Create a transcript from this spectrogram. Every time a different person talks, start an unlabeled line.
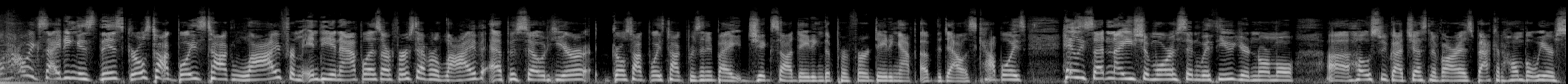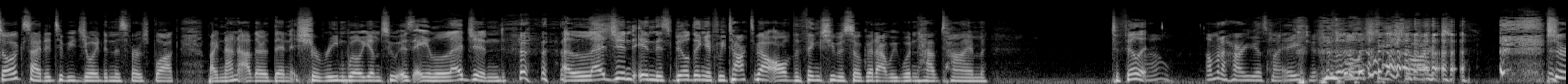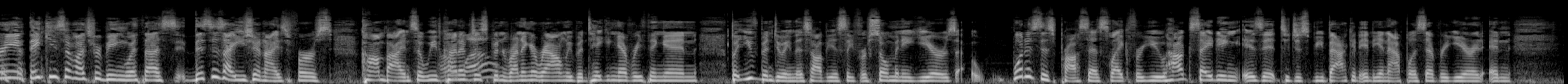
Well, how exciting is this? Girls Talk Boys Talk live from Indianapolis. Our first ever live episode here. Girls Talk Boys Talk presented by Jigsaw Dating, the preferred dating app of the Dallas Cowboys. Hailey Sutton, Iisha Morrison with you, your normal uh, host. We've got Jess Navarez back at home, but we are so excited to be joined in this first block by none other than Charean Williams, who is a legend, a legend in this building. If we talked about all the things she was so good at, we wouldn't have time to fill it.
Wow. I'm going to hire you as my agent. How much do you charge?
Charean, thank you so much for being with us. This is Iisha and I's first combine, so we've oh, kind
Oh,
of just been running around. We've been taking everything in, but you've been doing this obviously for so many years. What is this process like for you? How exciting is it to just be back in Indianapolis every year and, and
